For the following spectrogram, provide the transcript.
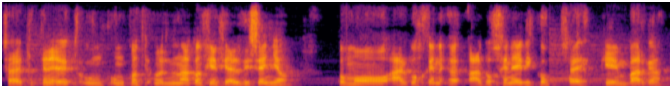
¿Sabes? De tener una conciencia del diseño como algo, algo genérico, ¿sabes? Que embarga,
